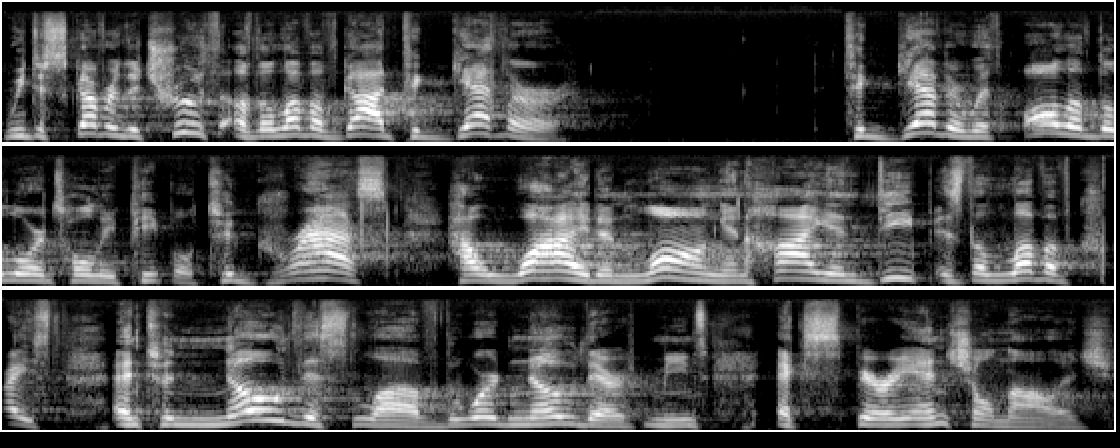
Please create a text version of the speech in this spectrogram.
We discover the truth of the love of God together. together with all of the Lord's holy people, to grasp how wide and long and high and deep is the love of Christ, and to know this love. The word know there means experiential knowledge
